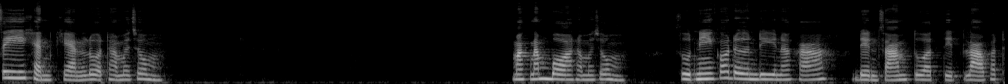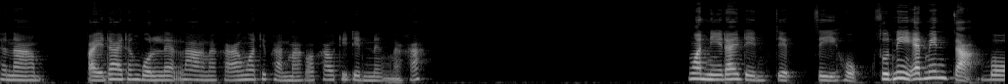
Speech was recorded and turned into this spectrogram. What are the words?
สี่แขนแขนโหลดท่านผู้ชมหมักน้ำบอท่านผู้ชม สูตรนี้ก็เดินดีนะคะ เด่นสามตัวติดลาวพัฒนาไปได้ทั้งบนและล่างนะคะ งวดที่ผ่านมาก็เข้าที่เด่นหนึ่งนะคะงวดนี้ได้เด่นเจ็ดสี่หกสูตรนี้แอดมินจะบอ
